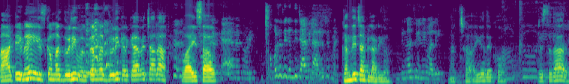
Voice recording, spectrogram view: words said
पार्टी नहीं इसको मजदूरी बोलते हैं मजदूरी करके आया बेचारा। भाई साहब। क्या मैं थोड़ी। ऊपर से गंदी चाय पिला रही हूँ गंदी चाय पिला रही हो? बिना चीनी वाली। अच्छा ये देखो रिश्तेदार।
